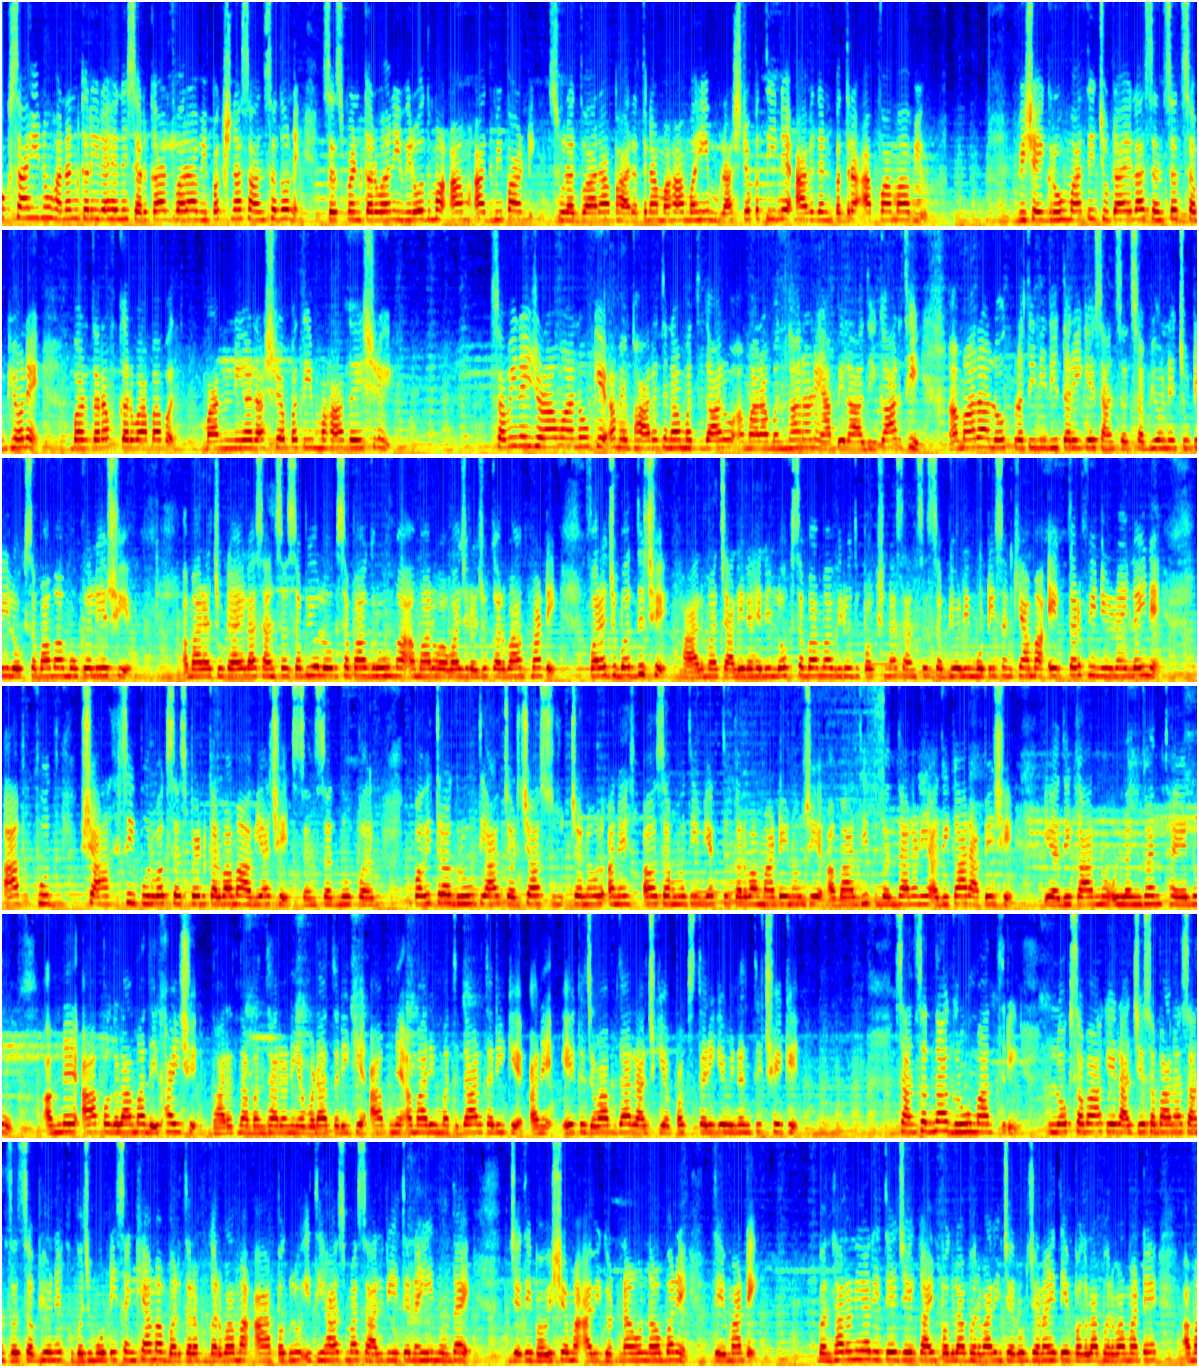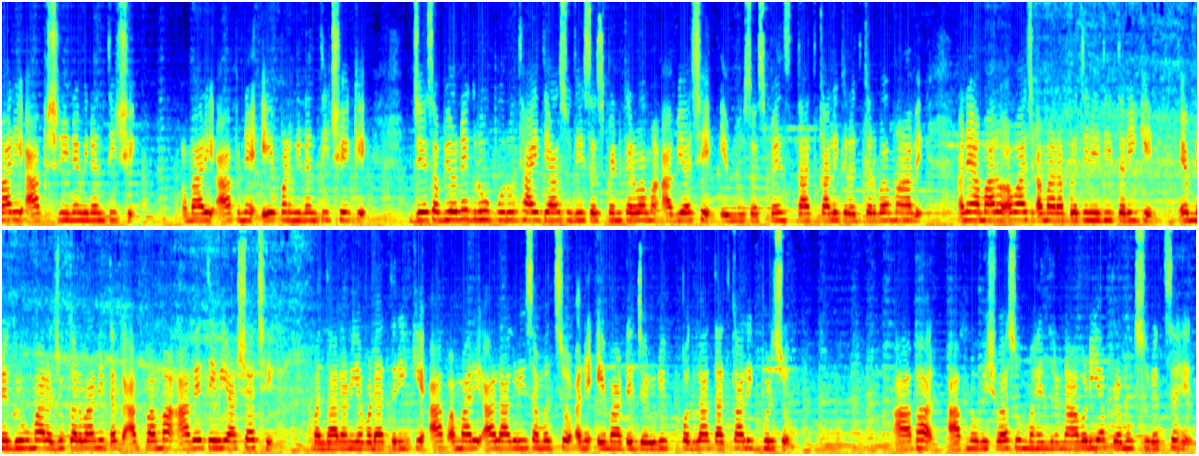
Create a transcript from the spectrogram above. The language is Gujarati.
લોકશાહીનું હનન કરી રહેલી સરકાર દ્વારા વિપક્ષના સાંસદોને સસ્પેન્ડ કરવાની વિરોધમાં આમ આદમી પાર્ટી, સુરત દ્વારા ભારતના મહામહિમ રાષ્ટ્રપતિને આવેદનપત્ર આપવામાં આવ્યું. વિષય ગૃહમાંથી ચૂંટાયેલા સંસદ સભ્યોને બરતરફ કરવા બાબત માનનીય રાષ્ટ્રપતિ મહાદયશ્રી સવિનય જણાવવાનું કે અમે ભારતના મતદારો અમારા બંધારણે આપેલા અધિકારથી અમારા લોકપ્રતિનિધિ તરીકે સાંસદ સભ્યોને ચૂંટી લોકસભામાં મોકલીએ છીએ. અમારા ચૂંટાયેલા સાંસદ સભ્યો લોકસભા ગૃહમાં અમારો અવાજ રજૂ કરવા માટે ફરજબદ્ધ છે. હાલમાં ચાલી રહેલી લોકસભામાં વિરોધ પક્ષના સાંસદ સભ્યોની મોટી સંખ્યામાં એકતરફી નિર્ણય લઈને આપ ખુદ સાહસીપૂર્વક સસ્પેન્ડ કરવામાં આવ્યા છે. સંસદનું પર પવિત્ર ગૃહ ત્યાં ચર્ચા, સૂચનો અને અસહમતિ વ્યક્ત કરવા માટેનો જે અબાધિત બંધારણીય અધિકાર આપે છે, એ અધિકારનું ઉલ્લંઘન થયેલું અમને આ પગલામાં દેખાય છે. ભારતના બંધારણીય વડા તરીકે આપને અમારી મતદાર તરીકે અને એક જવાબદાર રાજકીય પક્ષ તરીકે વિનંતી છે કે, સાંસદના ગૃહમાંથી લોકસભા કે રાજ્યસભાના સાંસદ સભ્યોને ખૂબ જ મોટી સંખ્યામાં બરતરફ કરવામાં આ પગલું ઇતિહાસમાં સારી રીતે નહીં નોંધાય, જેથી ભવિષ્યમાં આવી ઘટનાઓ ન બને તે માટે બંધારણીય રીતે જે કાંઈ પગલાં ભરવાની જરૂર જણાય તે પગલાં ભરવા માટે અમારી આપશ્રીને વિનંતી છે. અમારી આપને એ પણ વિનંતી છે કે જે સભ્યોને ગૃહ પૂરું થાય ત્યાં સુધી સસ્પેન્ડ કરવામાં આવ્યા છે. એમનું સસ્પેન્સ તાત્કાલિક રદ કરવામાં આવે અને અમારો અવાજ અમારા પ્રતિનિધિ તરીકે એમને ગૃહમાં રજૂ કરવાની તક આપવામાં આવે તેવી આશા છે. બંધારણીય વડા તરીકે આપ અમારી આ લાગણી સમજશો અને એ માટે જરૂરી પગલાં તાત્કાલિક ભરશો. આભાર. આપનો વિશ્વાસુ મહેન્દ્ર નાવડિયા, પ્રમુખ સુરત શહેર.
